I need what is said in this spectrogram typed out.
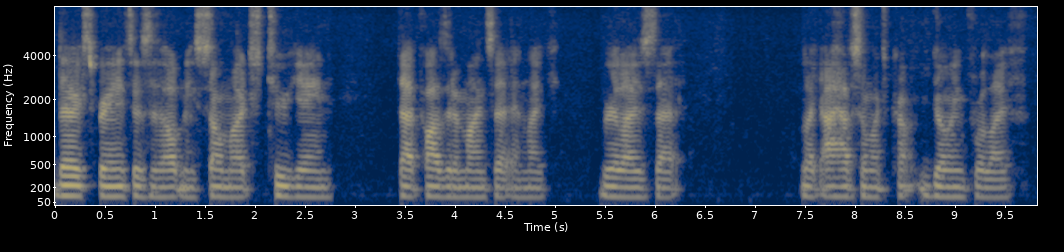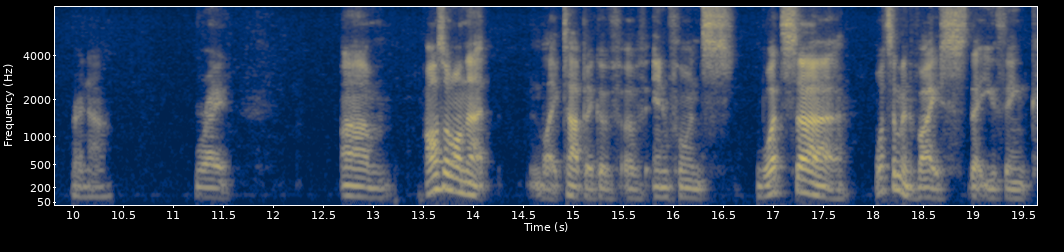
their experiences have helped me so much to gain that positive mindset and like realize that like i have so much co- going for life right now right um also on that like topic of of influence what's uh what's some advice that you think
